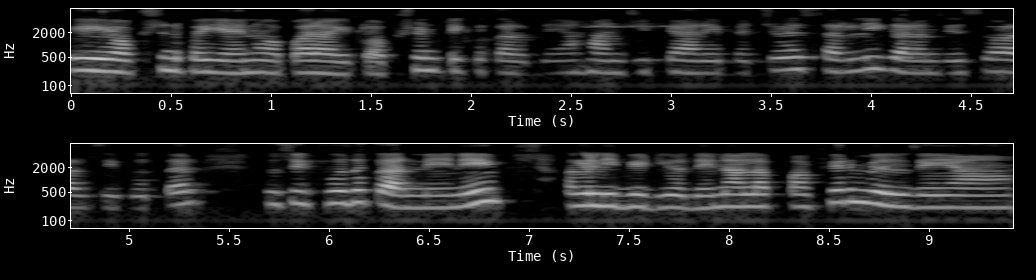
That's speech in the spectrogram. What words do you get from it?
ਇਹ ਆਪਸ਼ਨ ਪਈ ਹੈ ਇਹਨੂੰ ਆਪਾਂ ਰਾਈਟ ਆਪਸ਼ਨ ਟਿਕ ਕਰਦੇ ਹਾਂ। ਹਾਂਜੀ ਪਿਆਰੇ ਬੱਚੋ ਇਹ ਸਰਲੀਕਰਨ ਦੇ ਸਵਾਲ ਸੀ ਪੁੱਤਰ। ਤੁਸੀਂ ਖੁਦ ਕਰਨੇ ਨੇ। ਅਗਲੀ ਵੀਡੀਓ ਦੇ ਨਾਲ ਆਪਾਂ ਫਿਰ ਮਿਲਦੇ ਹਾਂ।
